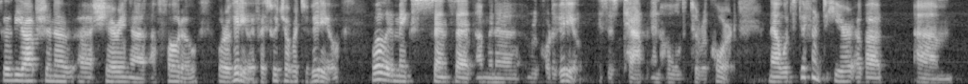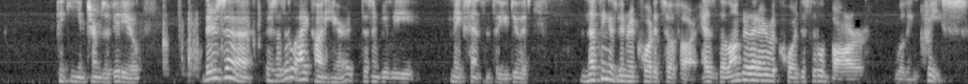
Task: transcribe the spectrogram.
So I have the option of uh, sharing a, a photo or a video. If I switch over to video, well, it makes sense that I'm going to record a video. It says tap and hold to record. Now, what's different here about um, thinking in terms of video, there's a, there's a little icon here. It doesn't really make sense until you do it. Nothing has been recorded so far. As the longer that I record, this little bar will increase.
